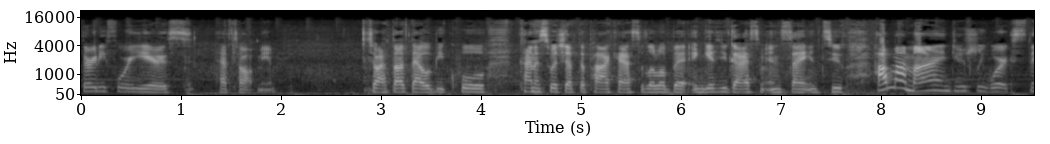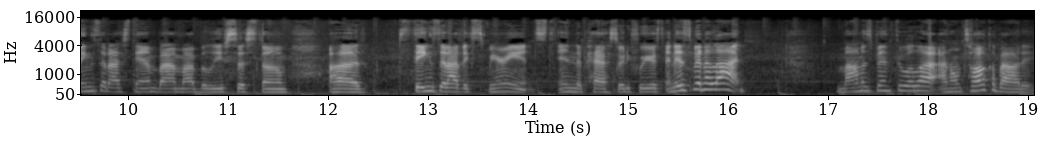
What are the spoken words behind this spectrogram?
34 years have taught me. So I thought that would be cool, kind of switch up the podcast a little bit and give you guys some insight into how my mind usually works, things that I stand by, my belief system, uh, things that I've experienced in the past 34 years. And it's been a lot. Mama's been through a lot. I don't talk about it.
